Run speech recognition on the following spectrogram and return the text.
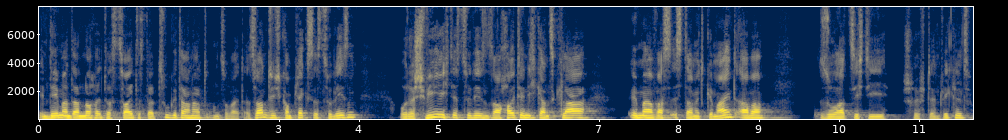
Indem man dann noch etwas Zweites dazugetan hat und so weiter. Es war natürlich komplex, das zu lesen oder schwierig, das zu lesen. Es ist auch heute nicht ganz klar immer, was ist damit gemeint, aber so hat sich die Schrift entwickelt.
